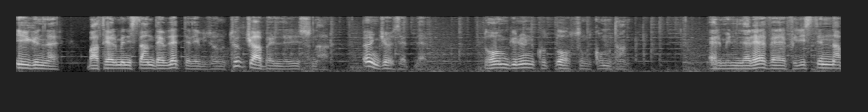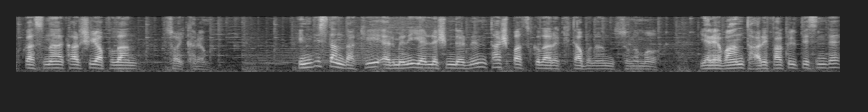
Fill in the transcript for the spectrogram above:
İyi günler. Batı Ermenistan Devlet Televizyonu Türkçe haberleri sunar. Önce özetler. Doğum günün kutlu olsun komutan. Ermenilere ve Filistin napkasına karşı yapılan soykırım. Hindistan'daki Ermeni yerleşimlerinin taş baskıları kitabının sunumu. Yerevan Tarih Fakültesi'nde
